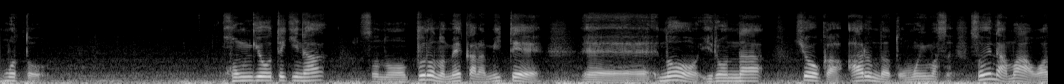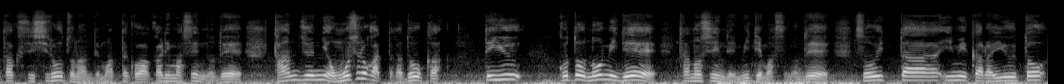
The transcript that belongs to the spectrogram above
もっと本業的な、その、プロの目から見て、えー、のいろんな評価あるんだと思います。そういうのはまあ私素人なんで全くわかりませんので、単純に面白かったかどうかっていうことのみで楽しんで見てますので、そういった意味から言うと、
